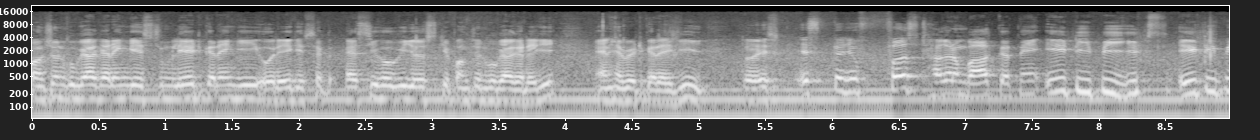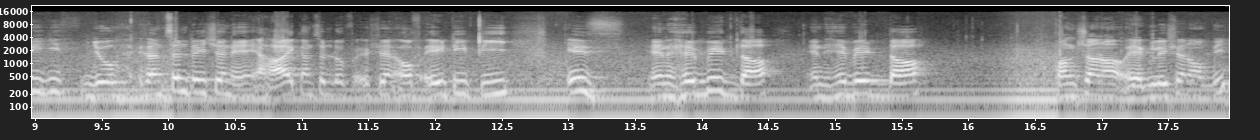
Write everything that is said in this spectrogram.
फ़ंक्शन को क्या करेंगी? स्टिमुलेट करेंगी और एक ऐसी होगी जो इसकी फ़ंक्शन को क्या करेगी? इनहिबिट करेगी। तो इस, इसका जो फ़र्स्ट अगर हम बात करते हैं A T P it's A T P की जो कंसनट्रेशन है high concentration of A T P is inhibit the inhibit the function regulation of the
